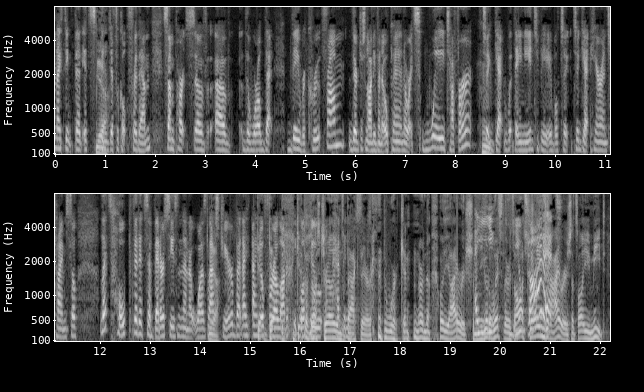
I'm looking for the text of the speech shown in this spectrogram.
And I think that it's yeah. been difficult for them. Some parts of, of the world that they recruit from, they're just not even open, or it's way tougher hmm. to get what they need to be able to, to get here in time. So let's hope that it's a better season than it was last yeah. year. But I, I know get, for a lot of people get who Australians have been back there working, or the, or the Irish. I mean, you go to Whistler, it's all Australians it. and Irish. That's all you meet.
